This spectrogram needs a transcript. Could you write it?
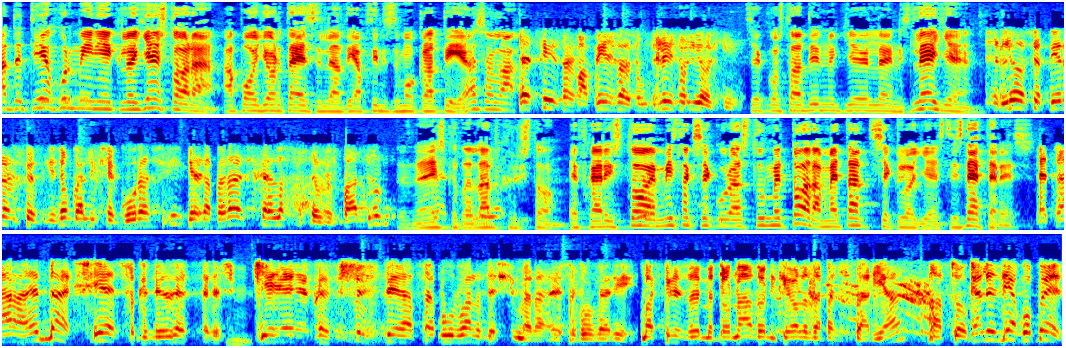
Άντε, τι έχουν μείνει οι εκλογές τώρα. Από γιορτές δηλαδή αυτής της Δημοκρατίας. Αλλά... Εσύ θα μα πεις να σου μιλήσω ή όχι; Και Κωνσταντίνου και Ελένης. Λέγε. Λέω σε πήρα να σε ευχηθώ καλή ξεκούραση και θα περάσεις καλά τέλος πάντων. Δεν έχεις καταλάβει Χριστό. Ευχαριστώ, εμείς θα ξεκουραστούμε τώρα μετά τις εκλογές, τις δεύτερες. Μετά, εντάξει, έστω και τις δεύτερες. Και ευχαριστώ για αυτά που βάλατε σήμερα. Είστε φοβεροί. Μας πήρατε με τον Άδων και όλα τα πασισταριά. Αυτό. Καλές διακοπές.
